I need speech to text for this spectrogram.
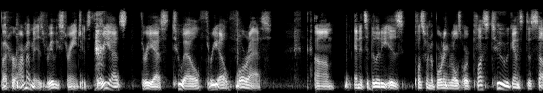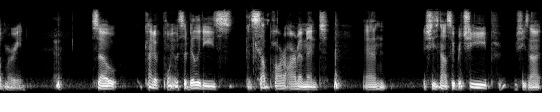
but her armament is really strange. It's 3S, 3S, 2L, 3L, 4S. Um, and its ability is plus one to boarding rolls or plus two against a submarine. So, kind of pointless abilities, subpar armament, and she's not super cheap. She's not,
